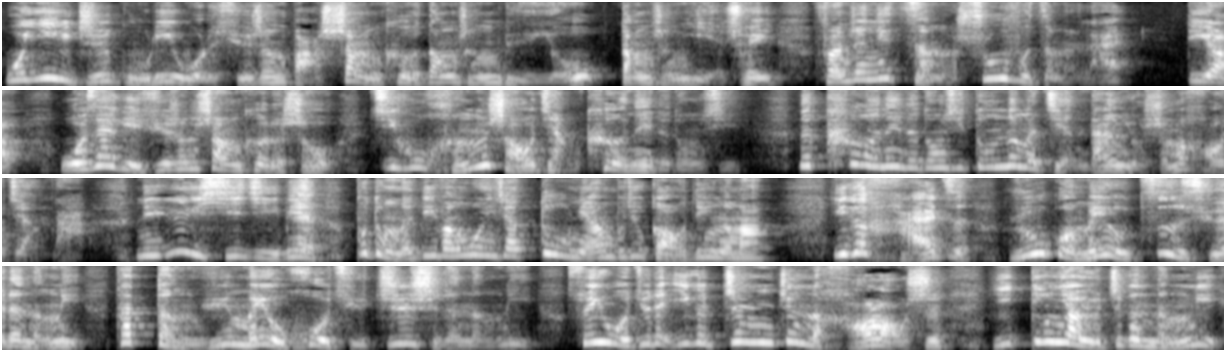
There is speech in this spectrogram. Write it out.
我一直鼓励我的学生把上课当成旅游，当成野炊，反正你怎么舒服怎么来。第二，我在给学生上课的时候，几乎很少讲课内的东西。那课内的东西都那么简单，有什么好讲的？你预习几遍，不懂的地方问一下度娘，不就搞定了吗？一个孩子如果没有自学的能力，他等于没有获取知识的能力。所以，我觉得一个真正的好老师，一定要有这个能力，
